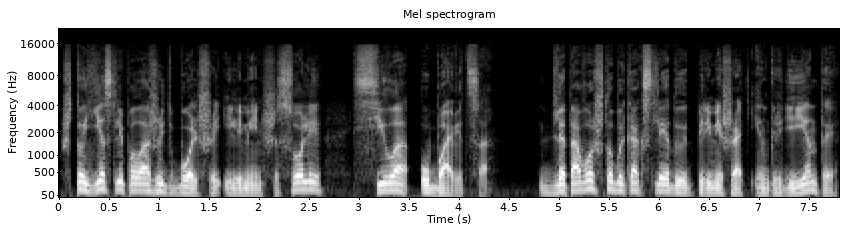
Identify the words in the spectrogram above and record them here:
что если положить больше или меньше соли, сила убавится. Для того, чтобы как следует перемешать ингредиенты,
